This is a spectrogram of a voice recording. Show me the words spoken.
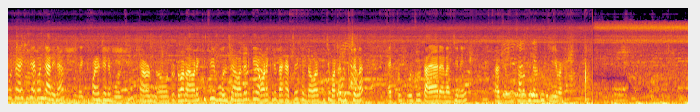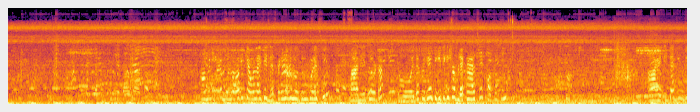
কোথায় এসেছি জানি না একটু পরে জেনে বলছি। কারণ টোটোওয়ালা অনেক কিছুই বলছে আমাদেরকে অনেক কিছু দেখাচ্ছে কিন্তু আমার কিছু মাথা ঢুকছে না। একটু প্রচুর টায়ার এনার্জি নেই। তার জন্য। চলো ভিতরে ঢুকি এবার। কমেন্ট করে বলব আমাকে কেমন লাগছে ড্রেসটা কিন্তু নতুন করেছি মা দিয়েছিল ওটা। তো এটা এখানে টিকিট টিকিট সব লেখা আছে কত কি। আর এটা কিন্তু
